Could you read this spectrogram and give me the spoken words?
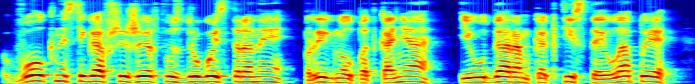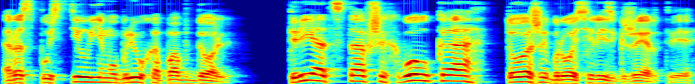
Волк, настигавший жертву с другой стороны, прыгнул под коня и ударом когтистой лапы распустил ему брюхо повдоль. Три отставших волка тоже бросились к жертве.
